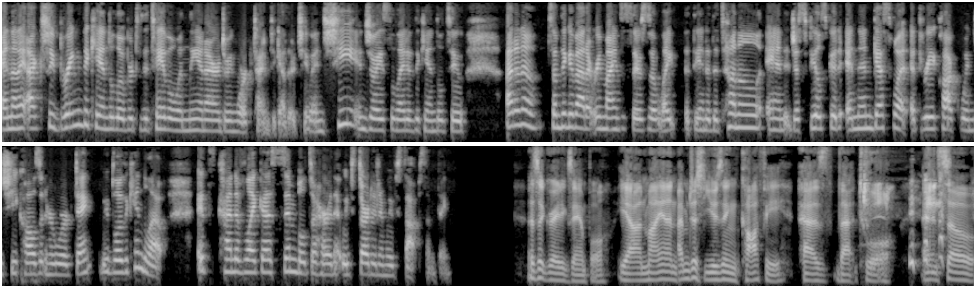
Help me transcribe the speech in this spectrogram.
And then I actually bring the candle over to the table when Lee and I are doing work time together too. And she enjoys the light of the candle too. I don't know. Something about it reminds us there's a light at the end of the tunnel and it just feels good. And then guess what? At three o'clock, when she calls it her work day, we blow the candle out. It's kind of like a symbol to her that we've started and we've stopped something. That's a great example. Yeah, on my end, I'm just using coffee as that tool. and so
